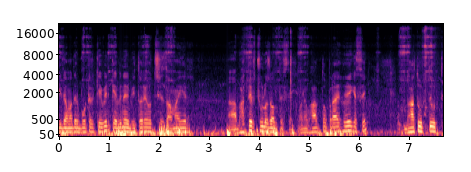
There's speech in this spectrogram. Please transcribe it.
এই যে আমাদের বোটের কেবিন, কেবিনের ভিতরে হচ্ছে জামাইয়ের ভাতের চুলো জ্বলতেছে। মানে ভাত তো প্রায় হয়ে গেছে। ভাত উঠতে উঠতে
